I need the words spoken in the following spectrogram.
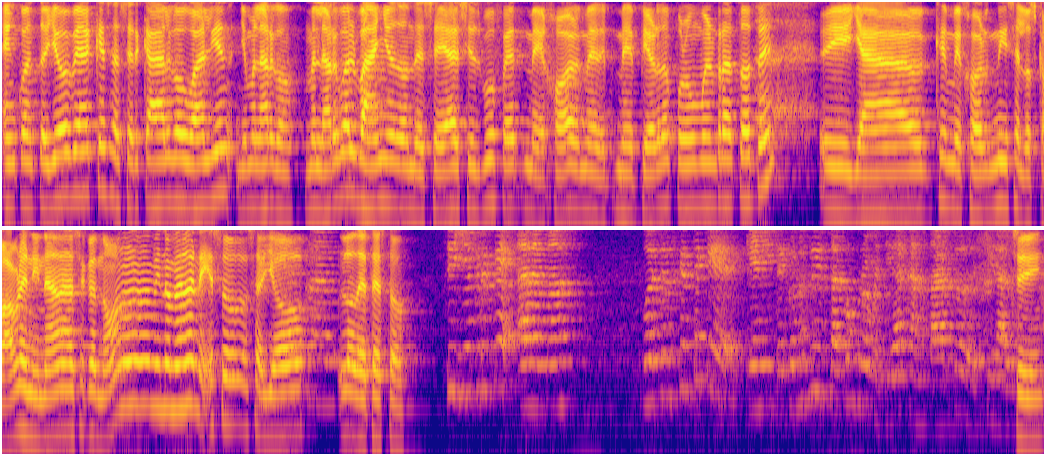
en cuanto yo vea que se acerca algo o alguien, yo me largo. Me largo al baño, donde sea, si es buffet, mejor, me, me pierdo por un buen ratote. Y ya que mejor ni se los cobren ni nada. No, no, no, a mí no me hagan eso. O sea, yo lo detesto. Sí, yo creo que además, pues es gente que, que ni te conoce y está comprometida a cantarte o decir algo. Sí,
